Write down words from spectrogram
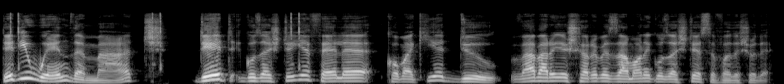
Did you win the match? did گذشته فعل کمکی do و برای اشاره به زمان گذشته استفاده شده.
